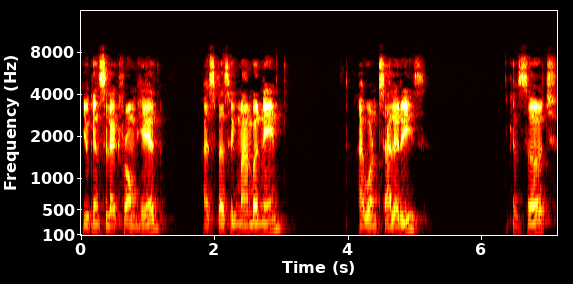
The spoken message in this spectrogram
you can select from here a specific member name. I want salaries. You can search.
